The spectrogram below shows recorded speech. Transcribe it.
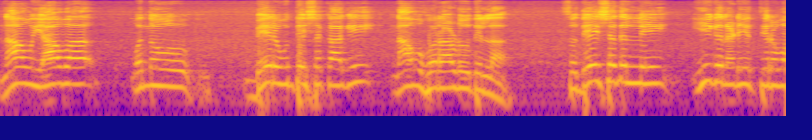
ನಾವು ಯಾವ ಒಂದು ಬೇರೆ ಉದ್ದೇಶಕ್ಕಾಗಿ ನಾವು ಹೋರಾಡುವುದಿಲ್ಲ. ಸೊ ದೇಶದಲ್ಲಿ ಈಗ ನಡೆಯುತ್ತಿರುವ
